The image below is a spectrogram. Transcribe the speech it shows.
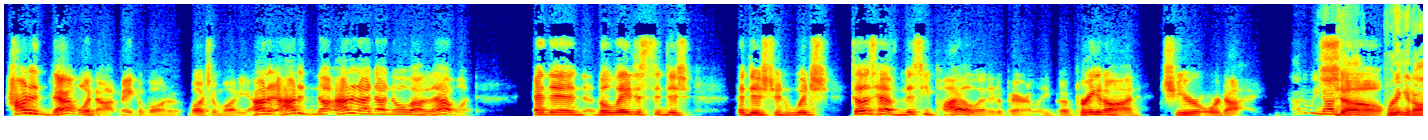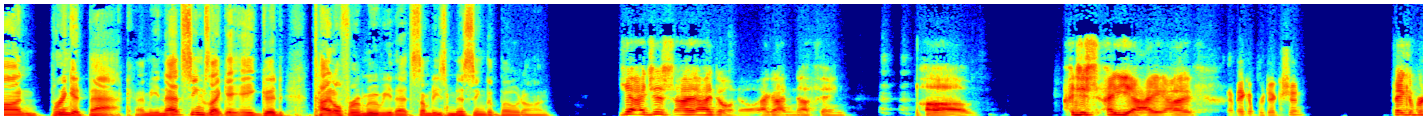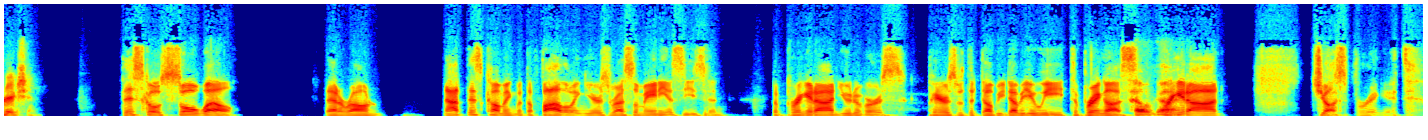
How did that one not make a bunch of money? How did how did not how did I not know about that one? And then the latest edition edition, which does have Missi Pyle in it apparently, but Bring It On, Cheer or Die. How do we not So- bring it on, bring it back? I mean, that seems like a, a good title for a movie that somebody's missing the boat on. Yeah, I just I I don't know. I got nothing. Um, I just I yeah I, I Can I make a prediction? make a prediction. This goes so well that around not this coming, but the following year's WrestleMania season, the Bring It On universe pairs with the WWE to bring us Oh, Bring It On. Just bring it.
